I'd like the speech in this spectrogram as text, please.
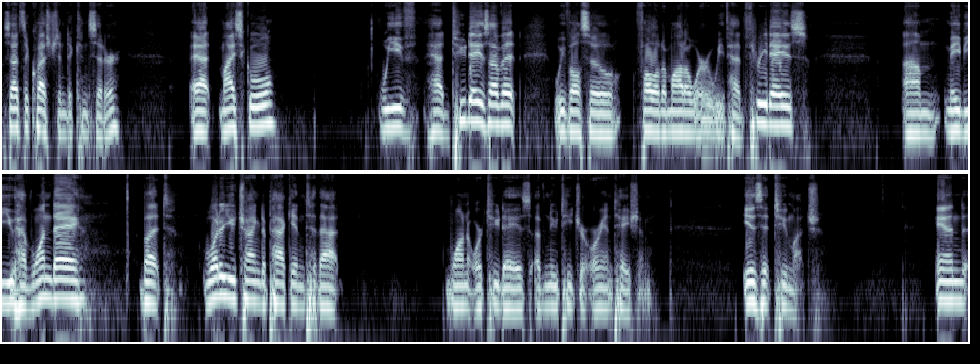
So that's a question to consider. At my school, we've had two days of it. We've also followed a model where we've had three days. Um, maybe you have one day, but what are you trying to pack into that one or two days of new teacher orientation? Is it too much? And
